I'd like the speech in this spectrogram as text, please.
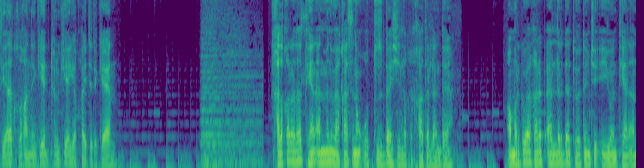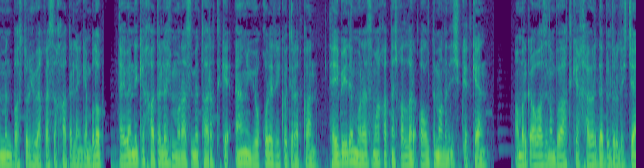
ziyorat qilgandan keyin Turkiyaga qaytadi ekan. Xalqarada Tiananmen vaqasining 35 yilligi xotirlandi. Amerika va G'arb allarida 4-iyun Tiananmen bostirish vaqasi xotirlangan bo'lib, Tayvandagi xotirlash murosimi tarixdagi eng yuqori rekord yaratgan. Taybeyda murosimga qatnashganlar 6 mingdan ishib ketgan. Amerika ovozining bu vaqtdagi xabarda bildirilishicha,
